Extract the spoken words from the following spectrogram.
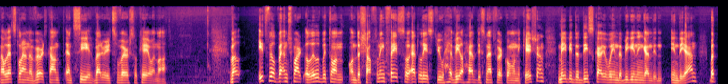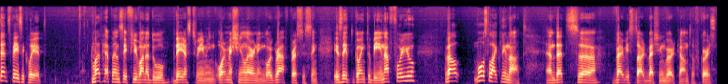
Now let's learn a word count and see whether it works okay or not. Well, it will benchmark a little bit on, on the shuffling phase, so at least you have, will have this network communication. Maybe the disk IO in the beginning and in, in the end, but that's basically it. What happens if you want to do data streaming or machine learning or graph processing? Is it going to be enough for you? Well, most likely not. And that's uh, where we start bashing word count, of course.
